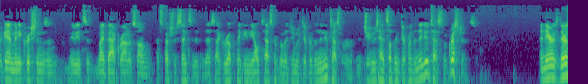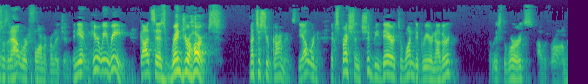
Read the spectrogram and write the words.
Again, many Christians, and maybe it's my background, and so I'm especially sensitive to this. I grew up thinking the Old Testament religion was different than the New Testament religion. The Jews had something different than the New Testament Christians. And theirs, theirs was an outward form of religion. And yet, here we read God says, Rend your hearts, not just your garments. The outward expression should be there to one degree or another, at least the words. I was wrong.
